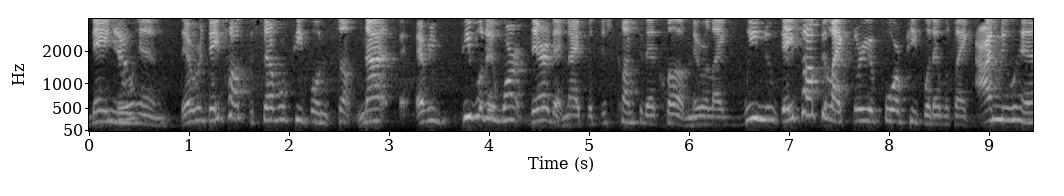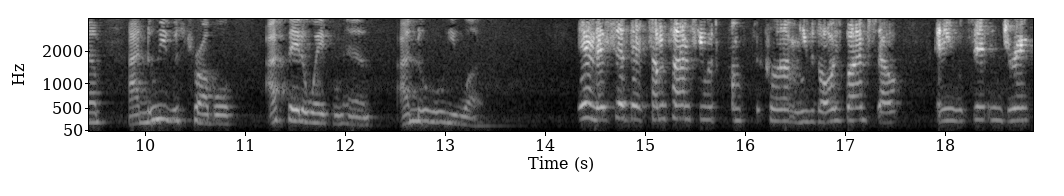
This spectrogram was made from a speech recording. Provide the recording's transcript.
they knew him. They were. They talked to several people, and some not every people that weren't there that night, but just come to that club. And they were like, we knew. They talked to like three or four people that was like, I knew him. I knew he was trouble. I stayed away from him. I knew who he was. Yeah, and they said that sometimes he would come to the club and he was always by himself and he would sit and drink.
